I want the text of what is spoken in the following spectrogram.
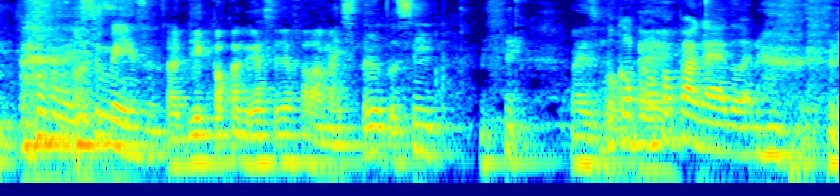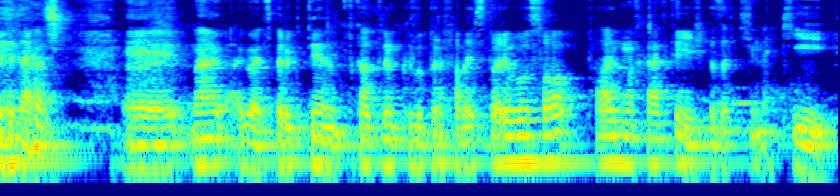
Isso mesmo. Sabia que papagaio você ia falar, mas tanto assim? mas, Vou bom, comprar um é, papagaio agora. Verdade. É, mas agora, espero que tenha ficado tranquilo para falar a história. Eu vou só falar algumas características aqui, né? Que,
